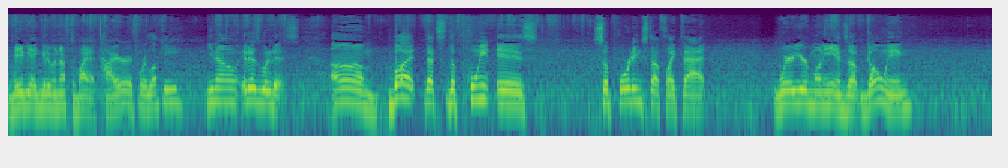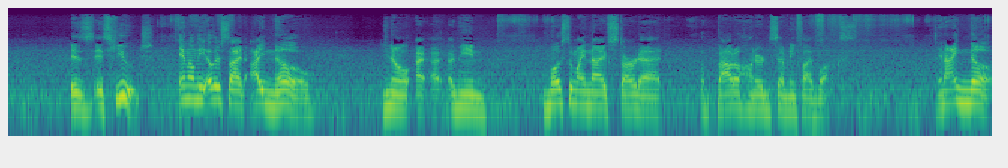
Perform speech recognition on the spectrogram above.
Maybe I can get him enough to buy a tire if we're lucky. You know, it is what it is. Um, but that's the point is supporting stuff like that where your money ends up going is is huge. And on the other side, I know, you know, I, I, I mean, most of my knives start at about 175 bucks. And I know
